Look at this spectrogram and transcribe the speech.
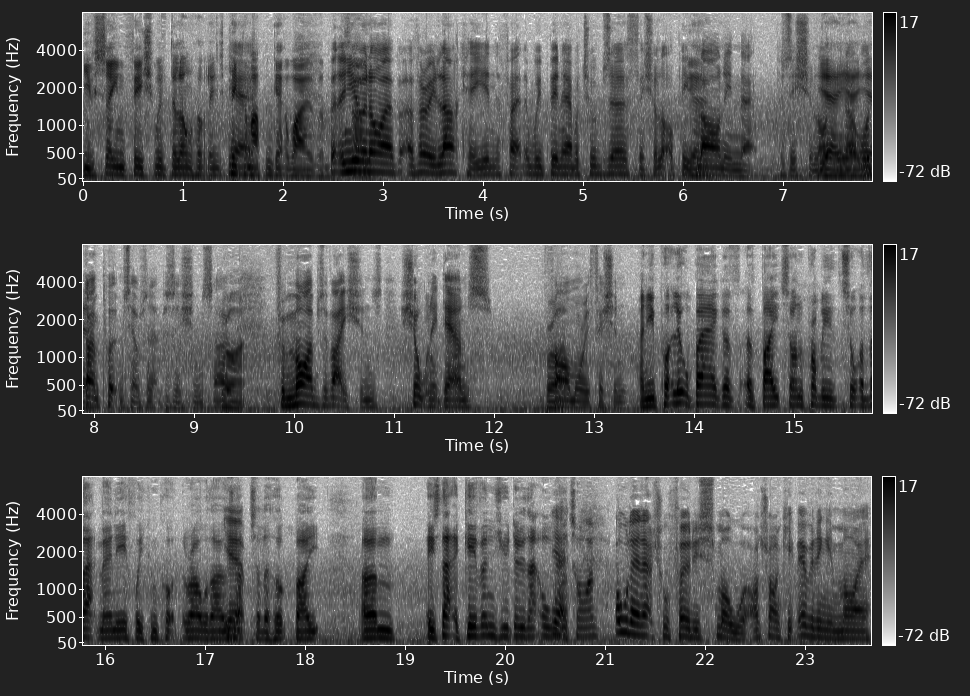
you've seen fish with the long hook links pick Yeah. them up and get away with them. But then you and I are, very lucky in the fact that we've been able to observe fish. A lot of people Yeah. aren't in that position, like, you know, or don't put themselves in that position. So, Right. from my observations, shorten it down's far more efficient. And you put a little bag of, of baits on, probably sort of that many if we can put roll those up to the hook bait. Um, is that a given? Do you do that all the time? All their natural food is small. I try and keep everything in my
